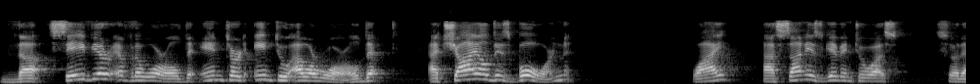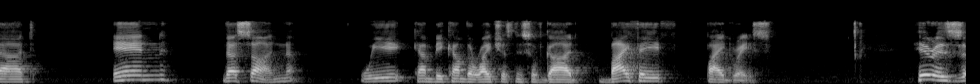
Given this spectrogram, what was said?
The Savior of the world entered into our world a child is born. Why? A son is given to us so that in the Son we can become the righteousness of God by faith, by grace. Here is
